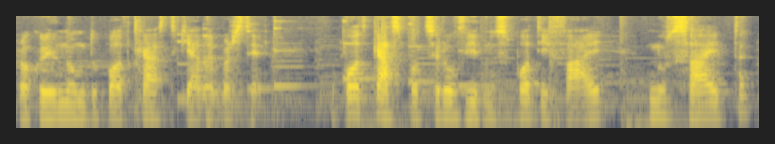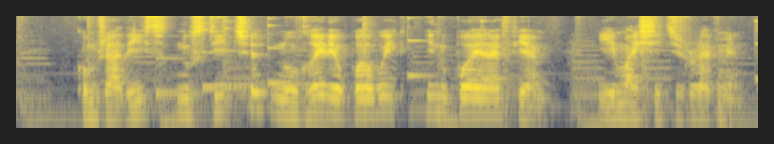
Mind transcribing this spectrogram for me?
Procure o nome do podcast que há de aparecer. O podcast pode ser ouvido no Spotify, no site, como já disse, no Stitcher, no Radio Public e no Player FM, e em mais sítios brevemente.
